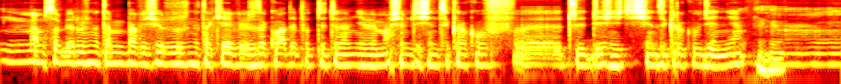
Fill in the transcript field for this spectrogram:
mam sobie różne tam, bawię się różne takie, wiesz, zakłady pod tytułem, nie wiem, 8 tysięcy kroków y, czy 10 tysięcy kroków dziennie. Mm, I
